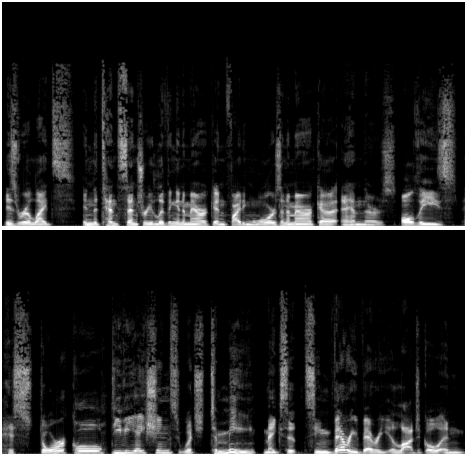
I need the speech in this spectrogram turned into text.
Israelites in the 10th century living in America and fighting wars in America, and there's all these historical deviations, which to me makes it seem very, very illogical and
